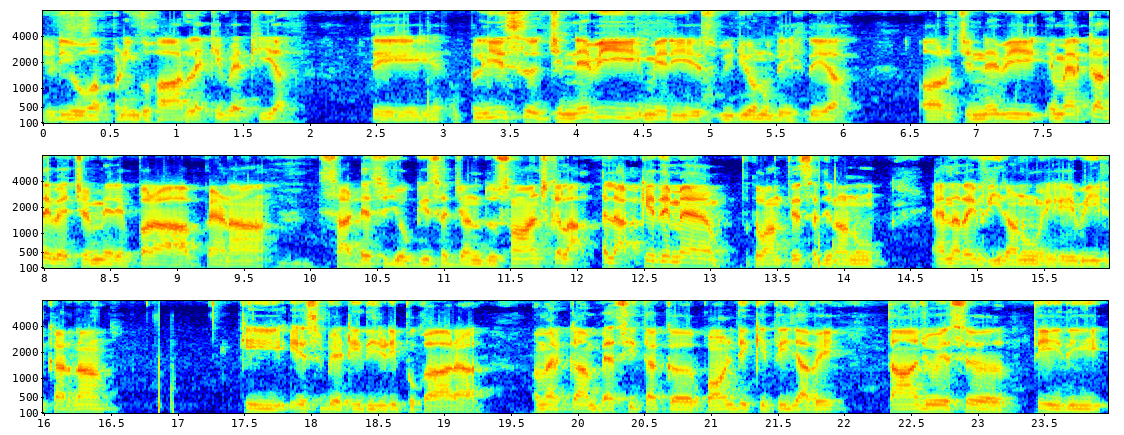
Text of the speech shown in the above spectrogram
ਜਿਹੜੀ ਉਹ ਆਪਣੀ ਗੁਹਾਰ ਲੈ ਕੇ ਬੈਠੀ ਆ। ਤੇ ਪਲੀਜ਼ ਜਿੰਨੇ ਵੀ ਮੇਰੀ ਇਸ ਵੀਡੀਓ ਨੂੰ ਦੇਖਦੇ ਆ ਔਰ ਜਿੰਨੇ ਵੀ ਅਮਰੀਕਾ ਦੇ ਵਿੱਚ ਮੇਰੇ ਭਰਾ, ਭੈਣਾਂ, ਸਾਡੇ ਸਹਿਯੋਗੀ ਸੱਜਣ, ਦੁਸਾਂਝ ਕਲਾ ਇਲਾਕੇ ਦੇ ਮੈਂ ਪਤਵੰਤੇ ਸੱਜਣਾਂ ਨੂੰ ਐਨ ਆਰ ਆਈ ਵੀਰਾਂ ਨੂੰ ਇਹ ਵੀਲ ਕਰਦਾ ਕਿ ਇਸ ਬੇਟੀ ਦੀ ਜਿਹੜੀ ਪੁਕਾਰ ਆ, ਅਮਰੀਕਾ ਐਮਬੈਸੀ ਤੱਕ ਪਹੁੰਚਦੀ ਕੀਤੀ ਜਾਵੇ, ਤਾਂ ਜੋ ਇਸ ਧੀ ਦੀ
